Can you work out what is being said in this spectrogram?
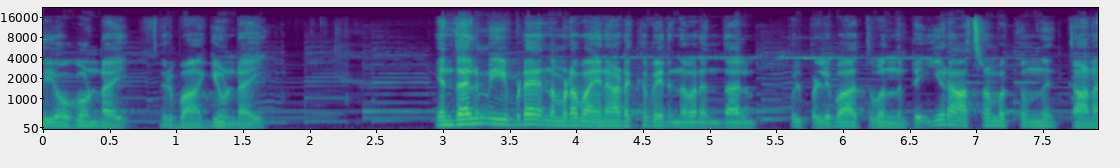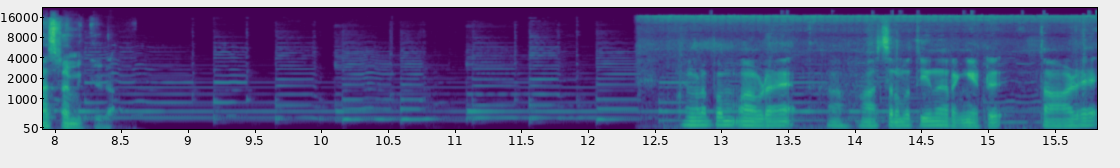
യോഗം ഉണ്ടായി ഒരു ഭാഗ്യം ഉണ്ടായി എന്തായാലും ഇവിടെ നമ്മുടെ വയനാടൊക്കെ വരുന്നവർ എന്തായാലും പുൽപ്പള്ളി ഭാഗത്ത് വന്നിട്ട് ഈ ഒരു ആശ്രമമൊക്കെ ഒന്ന് കാണാൻ ശ്രമിക്കുക. ഞങ്ങളിപ്പം അവിടെ ആശ്രമത്തിൽ നിന്ന് ഇറങ്ങിയിട്ട് താഴെ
